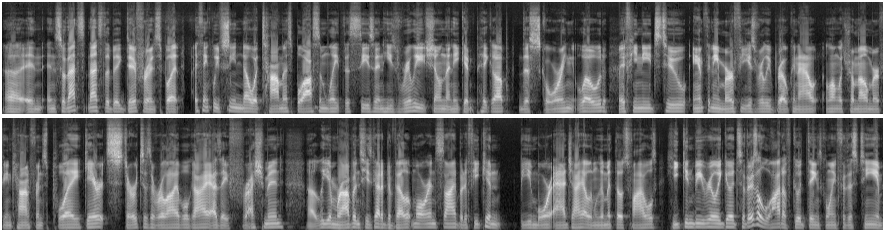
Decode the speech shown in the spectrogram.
Uh, and and so that's that's the big difference. But I think we've seen Noah Thomas blossom late this season. He's really shown that he can pick up the scoring load if he needs to. Anthony Murphy is really broken out along with Tremell Murphy in conference play. Garrett Sturtz is a reliable guy as a freshman. Uh, Liam Robbins, he's got to develop more inside, but if he can be more agile and limit those fouls, he can be really good. So there's a lot of good things going for this team.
